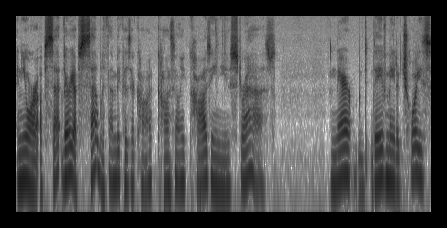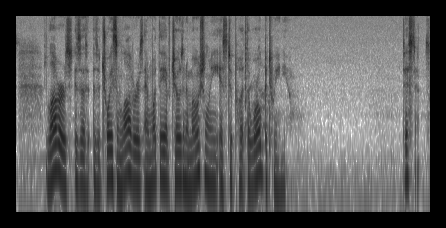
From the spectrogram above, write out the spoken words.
And you are upset, very upset with them because they're con- constantly causing you stress. And they're, they've made a choice. Lovers is a, is a choice in lovers, and what they have chosen emotionally is to put the world between you. Distance.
